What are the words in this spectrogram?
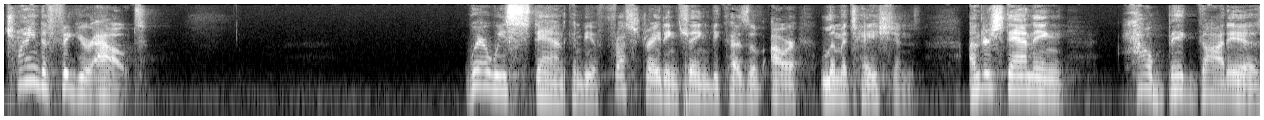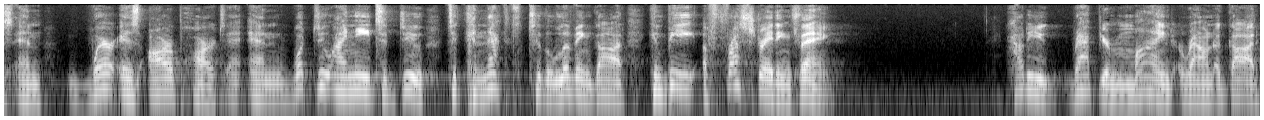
Trying to figure out where we stand can be a frustrating thing because of our limitations. Understanding how big God is and where is our part and what do I need to do to connect to the living God can be a frustrating thing. How do you wrap your mind around a God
